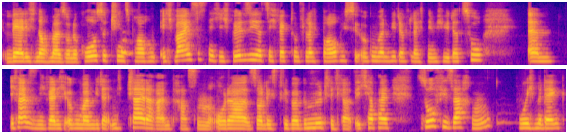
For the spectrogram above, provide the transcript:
Werde ich nochmal so eine große Jeans brauchen? Ich weiß es nicht. Ich will sie jetzt nicht wegtun. Vielleicht brauche ich sie irgendwann wieder, vielleicht nehme ich wieder zu. Ähm, ich weiß es nicht. Werde ich irgendwann wieder in die Kleider reinpassen oder soll ich es lieber gemütlich lassen? Ich habe halt so viele Sachen, wo ich mir denke,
